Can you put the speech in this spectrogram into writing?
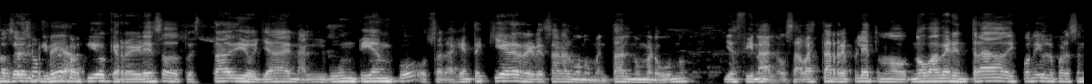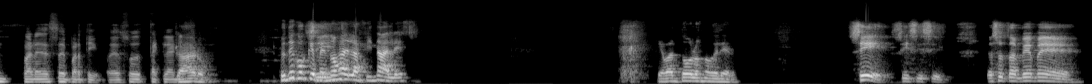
va a ser, el primer partido que regresa a tu estadio ya en algún tiempo. O sea, la gente quiere regresar al Monumental número uno y es final. O sea, va a estar repleto, no, no va a haber entrada disponible para ese, para ese partido. Eso está claro. Claro. Lo único que me enoja de las finales que van todos los noveleros. Sí, sí, sí, sí. Eso también me.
